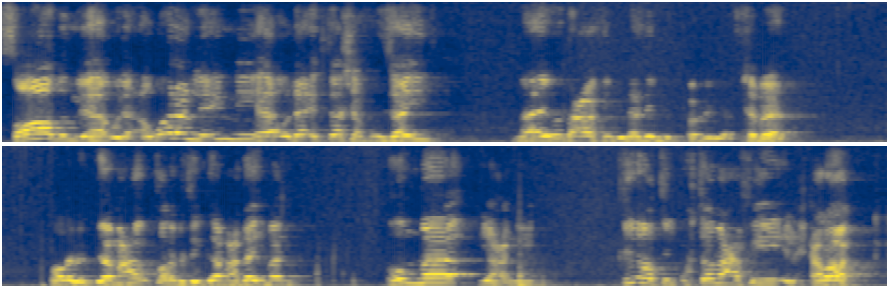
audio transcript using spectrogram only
صادم لهؤلاء. اولا لأن هؤلاء اكتشفوا زي ما يدعى في بلادهم بالحرية. شباب طلبة الجامعة وطلبة الجامعة دايما هم يعني خيرة المجتمع في الحراك.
